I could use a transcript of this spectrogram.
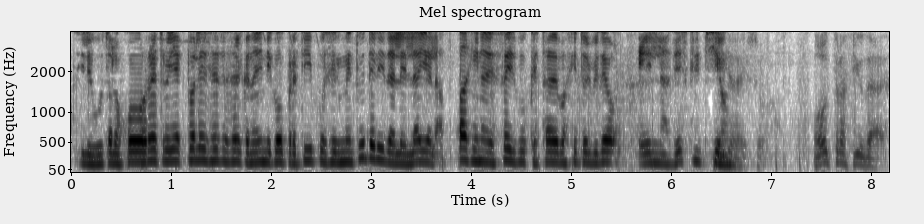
Si les gustan los juegos retro y actuales, este es el canal indicado para ti. Puedes irme en Twitter y darle like a la página de Facebook que está debajito del video en la descripción. Eso. Otra ciudad.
